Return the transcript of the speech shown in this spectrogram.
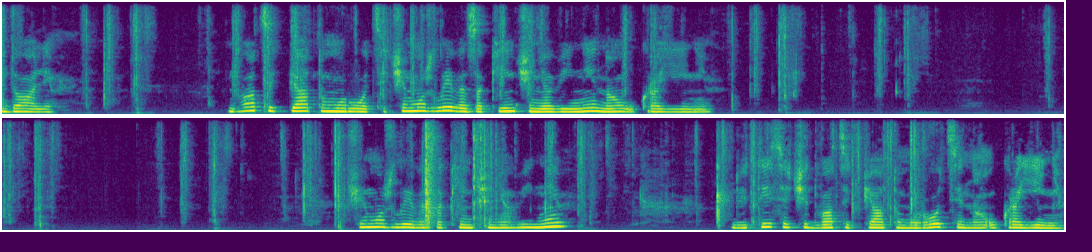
Далі. У 25-му році. Чи можливе закінчення війни на Україні? Чи можливе закінчення війни у 2025 році на Україні?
